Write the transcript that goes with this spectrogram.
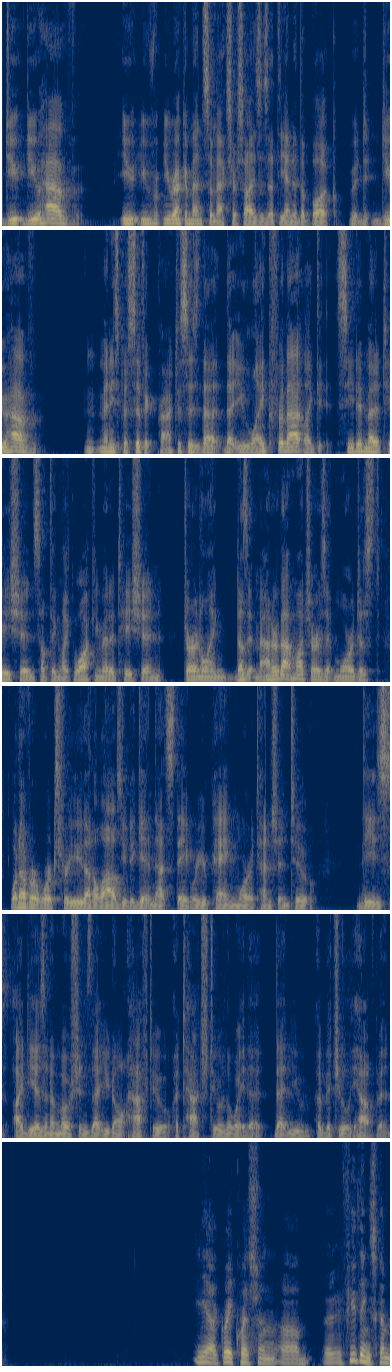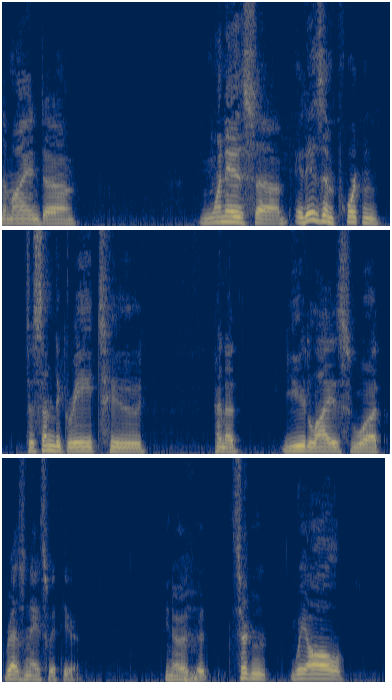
Do you, do you have you, you you recommend some exercises at the end of the book? Do you have many specific practices that that you like for that, like seated meditation, something like walking meditation, journaling? Does it matter that much, or is it more just whatever works for you that allows you to get in that state where you're paying more attention to these ideas and emotions that you don't have to attach to in the way that that you habitually have been? Yeah, great question. Um, a few things come to mind. Um, one is uh, it is important to some degree to kind of utilize what resonates with you. You know, mm-hmm. certain we all.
